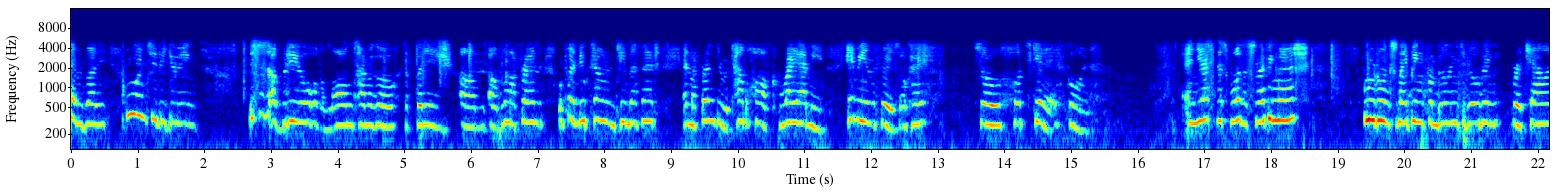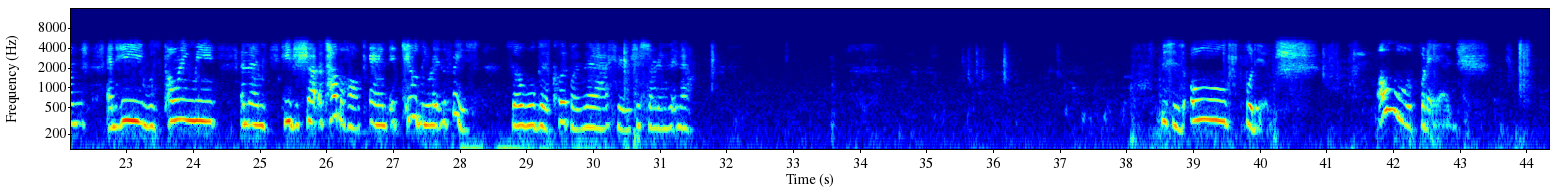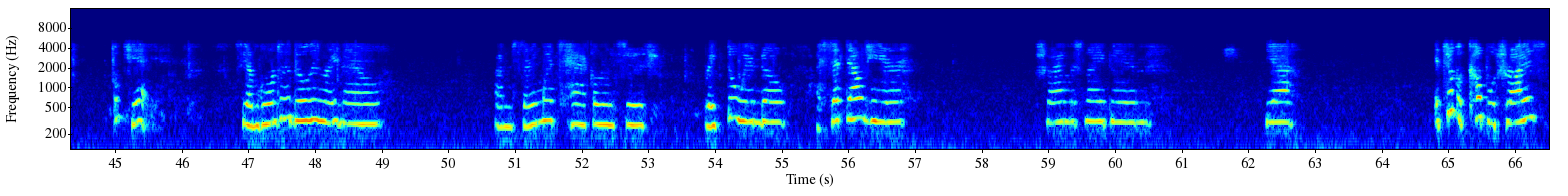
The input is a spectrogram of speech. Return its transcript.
Everybody, we're going to be doing, this is a video of a long time ago, the footage um, of my friend, we're playing Nuketown in Team Deathmatch, and my friend threw a tomahawk right at me, hit me in the face, okay? So, let's get it going. And yes, this was a sniping match. We were doing sniping from building to building for a challenge, and he was toning me, and then he just shot a tomahawk, and it killed me right in the face. So we'll get a clip of that. Here, it's just starting it now. This is old footage. Old footage. Okay. See, I'm going to the building right now. I'm setting my tackle and search. Break the window. I set down here trying to snipe him. Yeah. It took a couple tries.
